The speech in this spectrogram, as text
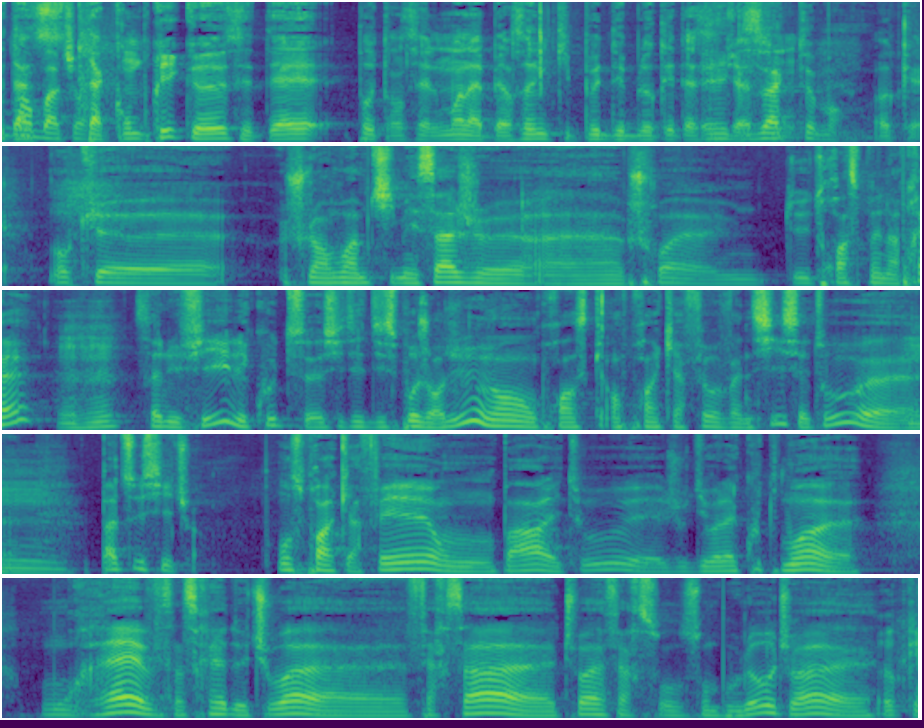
bas, tu t'as compris que c'était potentiellement la personne qui peut débloquer ta situation. Exactement. Ok. Donc, euh, je lui envoie un petit message, euh, je crois, une, deux, trois semaines après. Mhm. Salut Phil, écoute, euh, si t'es dispo aujourd'hui, on prend, un- on prend un café au 26 et tout, euh, Mhm. pas de souci, tu vois. On se prend un café, on parle et tout, et je lui dis, voilà, écoute, moi, euh, mon rêve, ça serait de, tu vois, euh, faire ça, euh, tu vois, faire son, son boulot, tu vois, euh, Ok.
